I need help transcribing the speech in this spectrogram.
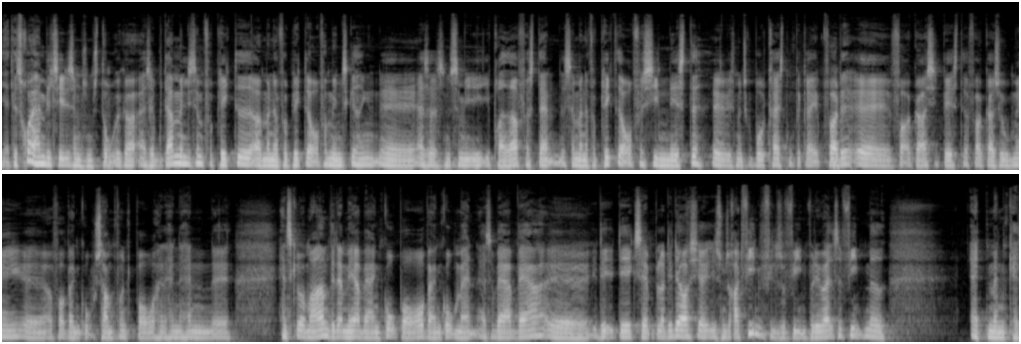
Ja, det tror jeg, han vil se det som, som stoiker. Altså, der er man ligesom forpligtet, og man er forpligtet over for menneskeheden, øh, altså sådan, som i, i bredere forstand. Så man er forpligtet over for sin næste, øh, hvis man skulle bruge et kristent begreb for det, øh, for at gøre sit bedste, og for at gøre sig umage, øh, og for at være en god samfundsborger. Han, han, han, øh, han skriver meget om det der med at være en god borger, være en god mand, altså være, være øh, det, det eksempel. Og det er det også, jeg, jeg synes er ret fint ved filosofien, for det er jo altid fint med, at man kan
